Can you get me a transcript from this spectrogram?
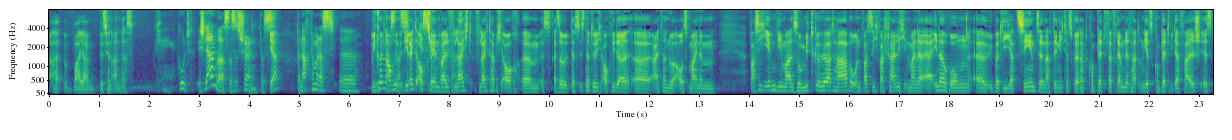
äh, war ja ein bisschen anders. Okay, gut. Ich lerne was, das ist schön. Das, Ja? Danach können wir das. Äh, Wir können auch direkt aufklären, weil vielleicht, vielleicht habe ich auch, ähm, es, also das ist natürlich auch wieder äh, einfach nur aus meinem, was ich irgendwie mal so mitgehört habe und was sich wahrscheinlich in meiner Erinnerung äh, über die Jahrzehnte, nachdem ich das gehört habe, komplett verfremdet hat und jetzt komplett wieder falsch ist.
